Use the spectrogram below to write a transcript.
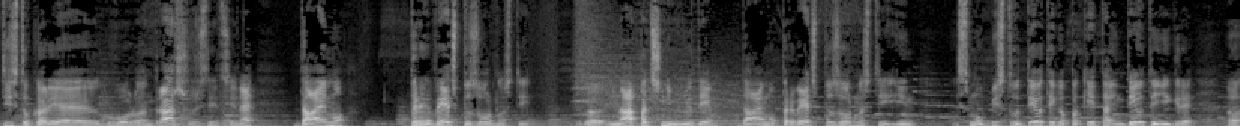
tisto, kar je govoril Andraš v resnici, ne? dajemo preveč pozornosti. Napačnim ljudem dajemo preveč pozornosti in smo v bistvu del tega paketa in del te igre. Eh,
